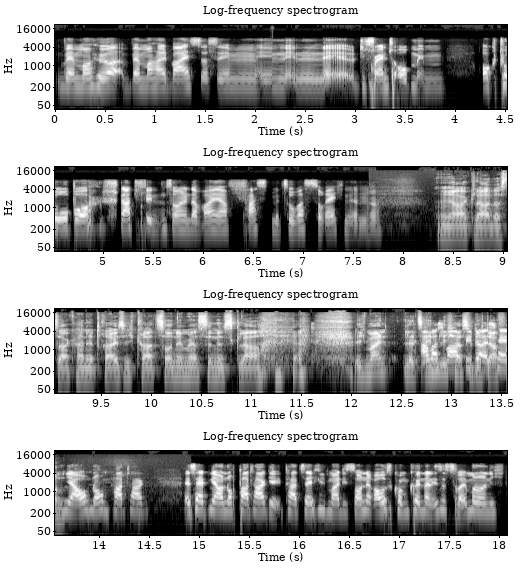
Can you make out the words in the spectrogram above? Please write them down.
wenn man hör, wenn man halt weiß, dass im, in, in äh, die French Open im Oktober stattfinden sollen, da war ja fast mit sowas zu rechnen. Ne? Ja, klar, dass da keine 30 Grad Sonne mehr sind, ist klar. ich meine, Aber es letztendlich war hast du bitter, dich es hätten ja auch noch ein paar Tage, es hätten ja auch noch ein paar Tage tatsächlich mal die Sonne rauskommen können, dann ist es zwar immer noch nicht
